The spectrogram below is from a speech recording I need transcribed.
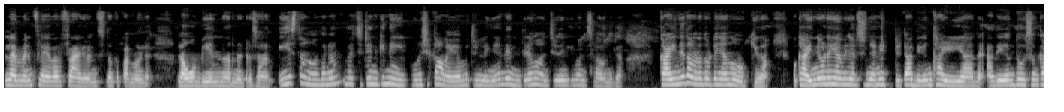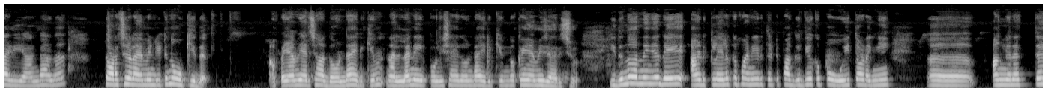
ലെമൺ ഫ്ലേവർ ഫ്രാഗ്രൻസ് എന്നൊക്കെ പറഞ്ഞുകൊണ്ട് ലൗബിയൻ എന്ന് പറഞ്ഞിട്ടൊരു സാധനം. ഈ സാധനം വെച്ചിട്ട് എനിക്ക് നെയിൽ പോളിഷ് കളയാൻ പറ്റുന്നില്ല ഞാൻ എന്തിനാ വാങ്ങിച്ചത് എനിക്ക് മനസ്സിലാവുന്നില്ല. കഴിഞ്ഞ തവണ തൊട്ട് ഞാൻ നോക്കിയതാ. അപ്പൊ കഴിഞ്ഞ തവണ ഞാൻ വിചാരിച്ചു ഞാൻ ഇട്ടിട്ട് അധികം കഴിയാതെ അധികം ദിവസം കഴിയാണ്ടാണ് തുടച്ചു കളയാൻ വേണ്ടിയിട്ട് നോക്കിയത്. അപ്പൊ ഞാൻ വിചാരിച്ചു അതുകൊണ്ടായിരിക്കും നല്ല നെയിൽ പോളിഷ് ആയതുകൊണ്ടായിരിക്കും എന്നൊക്കെ ഞാൻ വിചാരിച്ചു. ഇതെന്ന് പറഞ്ഞു കഴിഞ്ഞാൽ ദേ അടുക്കളയിലൊക്കെ പണിയെടുത്തിട്ട് പകുതിയൊക്കെ പോയി തുടങ്ങി അങ്ങനത്തെ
